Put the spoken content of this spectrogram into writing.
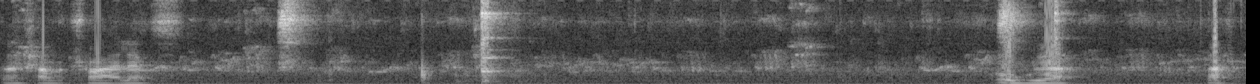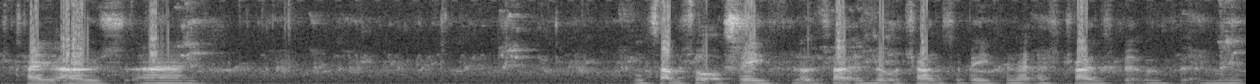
Let's have a try of this. Oh yeah, mashed potatoes and and some sort of beef. Looks like there's little chunks of beef in it. Let's try this bit with a bit of meat.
